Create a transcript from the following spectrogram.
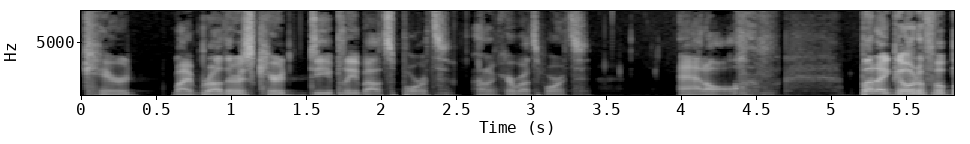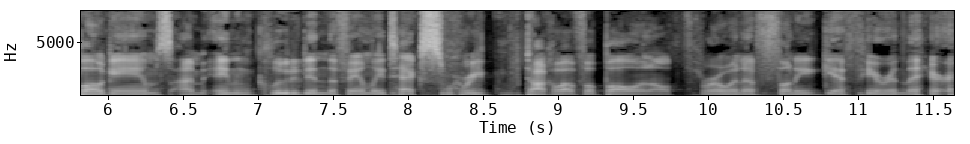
care my brothers care deeply about sports i don't care about sports at all but I go to football games. I'm included in the family texts where we talk about football, and I'll throw in a funny gif here and there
